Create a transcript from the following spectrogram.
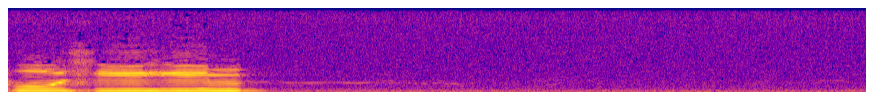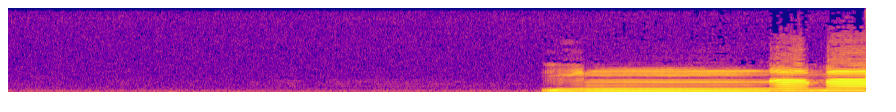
لأنفسهم إنما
